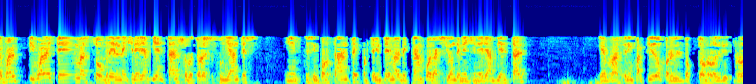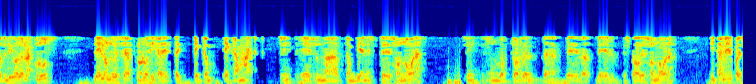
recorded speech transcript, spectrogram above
Igual igual hay temas sobre la ingeniería ambiental sobre todo los estudiantes. Es importante porque hay un tema de campo de acción de la ingeniería ambiental que va a ser impartido por el doctor Rodrigo de la Cruz de la Universidad Tecnológica de Tecamac. ¿sí? Es una también este Sonora, ¿sí? Es un doctor del, del estado de Sonora. Y también pues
